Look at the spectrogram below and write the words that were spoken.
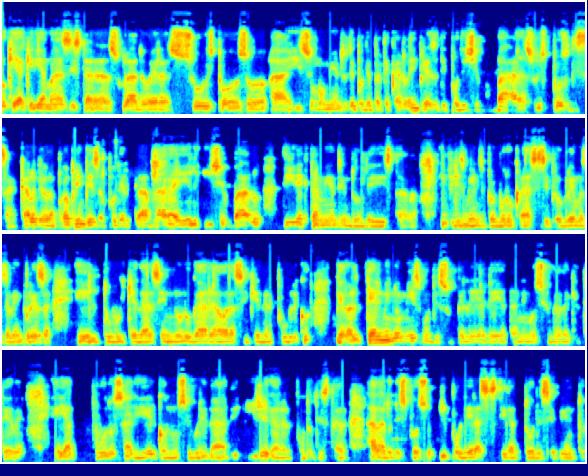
lo que ella quería más estar a su lado era su esposo, ahí su momento de poder practicar la empresa, de poder llevar a su esposo, de sacarlo de la propia empresa, poder hablar a él y llevarlo directamente en donde estaba. Infelizmente, por burocracias y problemas de la empresa, él tuvo que quedarse en un lugar, ahora sí que en el público, pero al término mismo de su pelea, de ella tan emocionada que teve, ella pudo salir com segurança e chegar ao ponto de estar ao lado do esposo e poder assistir a todo esse evento.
